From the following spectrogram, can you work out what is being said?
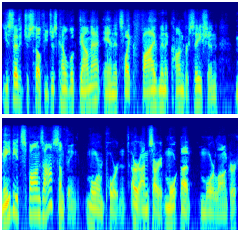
you said it yourself. You just kind of look down that, and it's like five minute conversation. Maybe it spawns off something more important, or I'm sorry, more uh, more longer.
